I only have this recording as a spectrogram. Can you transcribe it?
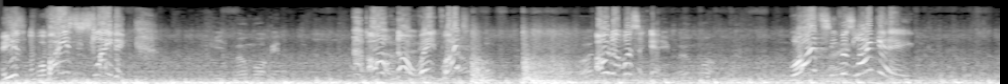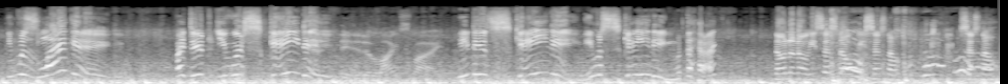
He's, why is he sliding? he's moonwalking. Oh, no, wait, what? What? Oh, that wasn't. Moonwalk. What? He was lagging! He was lagging! My dude, you were skating! He did a light slide. He did skating! He was skating! What the heck? No, no, no, he says no, he says no. He says no.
